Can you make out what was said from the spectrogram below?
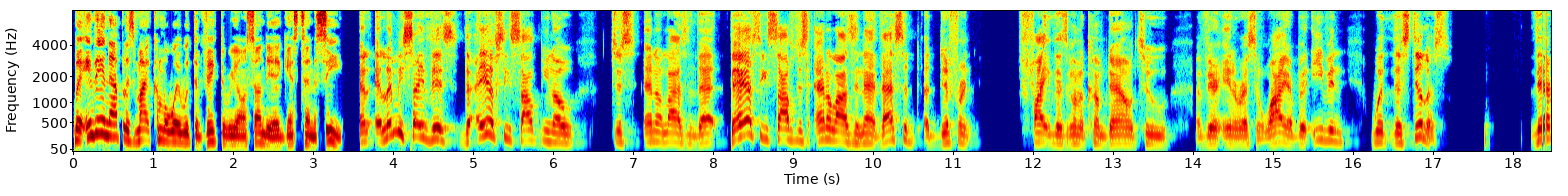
but Indianapolis might come away with the victory on Sunday against Tennessee. And, and let me say this: the AFC South, you know, just analyzing that, the AFC South, just analyzing that, that's a, a different fight that's going to come down to a very interesting wire. But even with the Steelers, their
